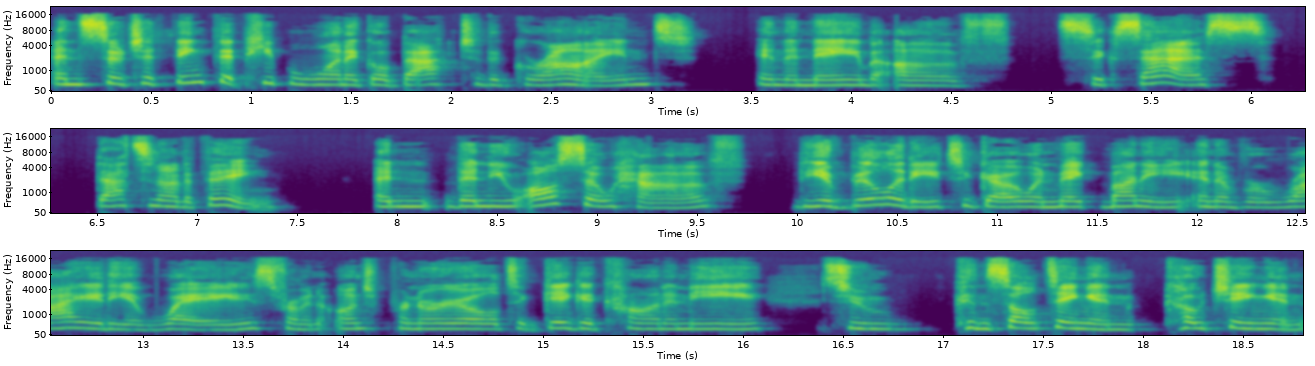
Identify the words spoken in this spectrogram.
And so to think that people want to go back to the grind in the name of success, that's not a thing. And then you also have the ability to go and make money in a variety of ways from an entrepreneurial to gig economy to consulting and coaching. And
